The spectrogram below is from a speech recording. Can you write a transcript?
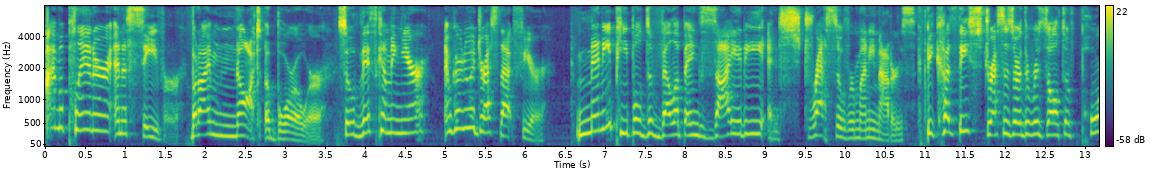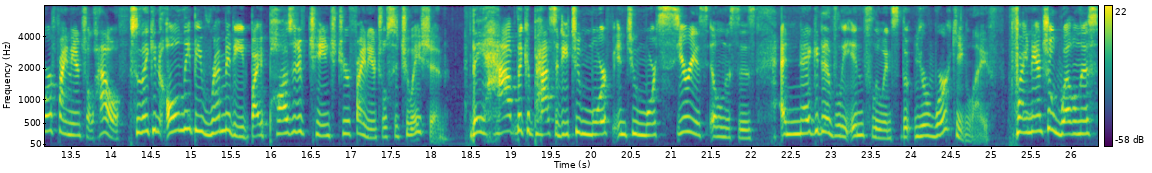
I'm a planner and a saver, but I'm not a borrower. So this coming year, I'm going to address that fear. Many people develop anxiety and stress over money matters because these stresses are the result of poor financial health, so they can only be remedied by positive change to your financial situation. They have the capacity to morph into more serious illnesses and negatively influence the, your working life. Financial wellness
